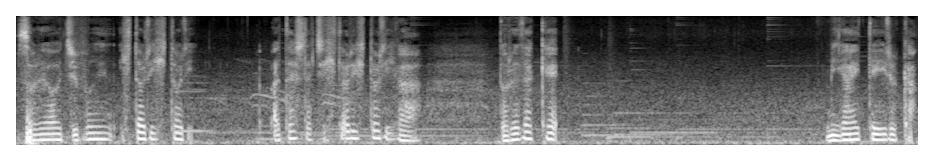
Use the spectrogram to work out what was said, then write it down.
それを自分一人一人私たち一人一人がどれだけ磨いているか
